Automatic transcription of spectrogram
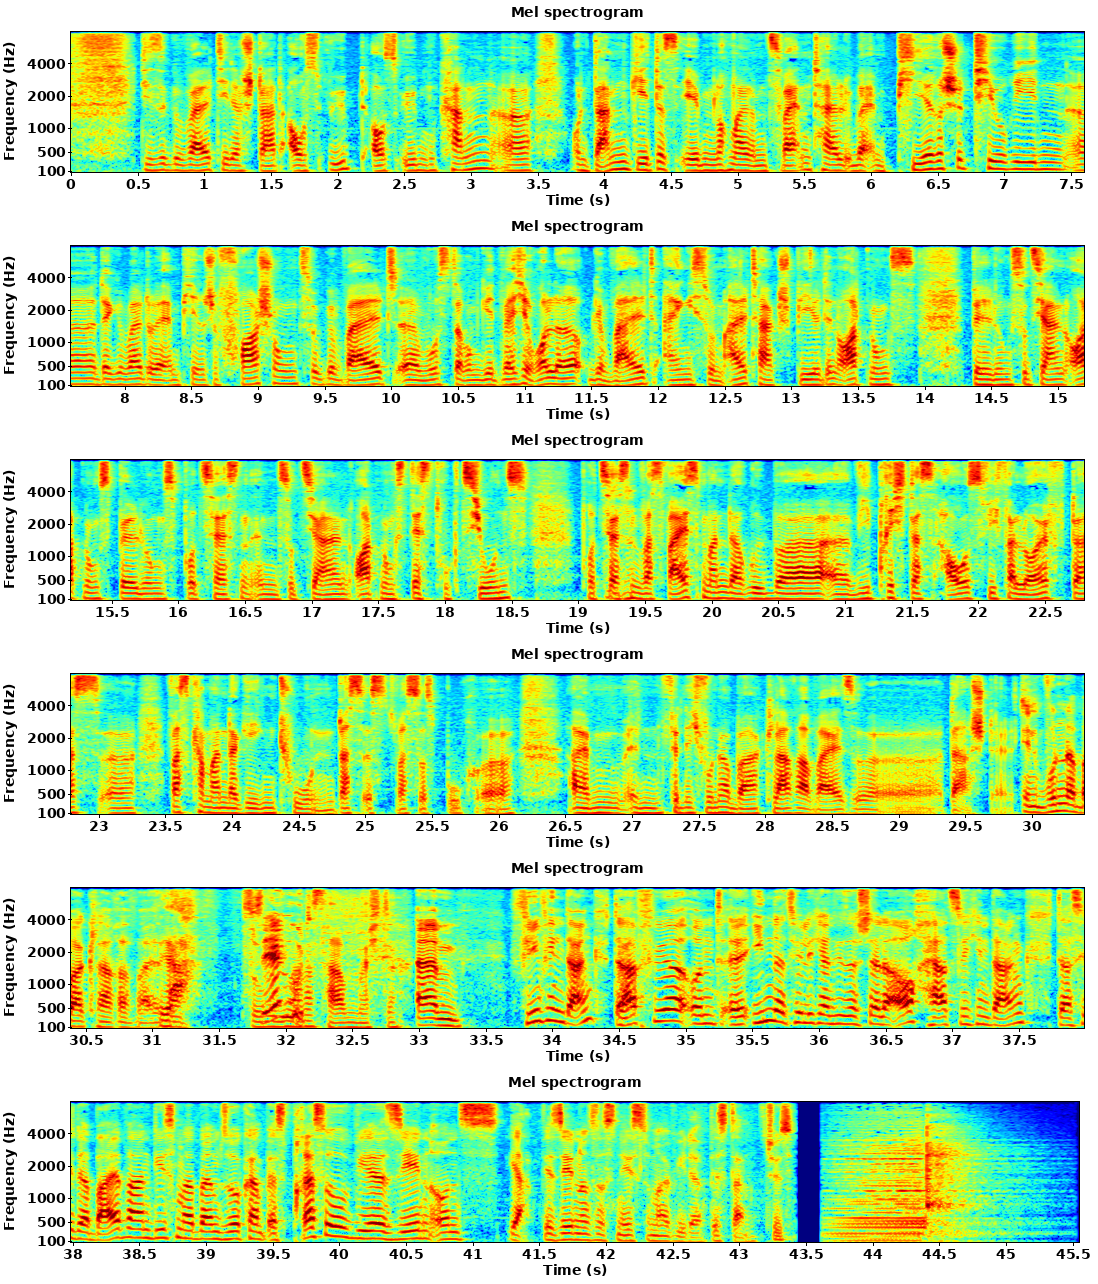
diese Gewalt, die der Staat ausübt, ausüben kann. Äh, und dann geht es eben nochmal im zweiten Teil über empirische Theorien äh, der Gewalt oder empirische Forschung zur Gewalt, wo es darum geht, welche Rolle Gewalt eigentlich so im Alltag spielt, in Ordnungsbildung, sozialen Ordnungsbildungsprozessen, in sozialen Ordnungsdestruktionsprozessen. Mhm. Was weiß man darüber? Wie bricht das aus? Wie verläuft das? Was kann man dagegen tun? Das ist, was das Buch einem in, finde ich, wunderbar klarer Weise darstellt. In wunderbar klarer Weise. Ja, so Sehr wie man gut. das haben möchte. Ähm, Vielen, vielen Dank dafür und äh, Ihnen natürlich an dieser Stelle auch herzlichen Dank, dass Sie dabei waren, diesmal beim Surkamp Espresso. Wir sehen uns, ja, wir sehen uns das nächste Mal wieder. Bis dann. Tschüss.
